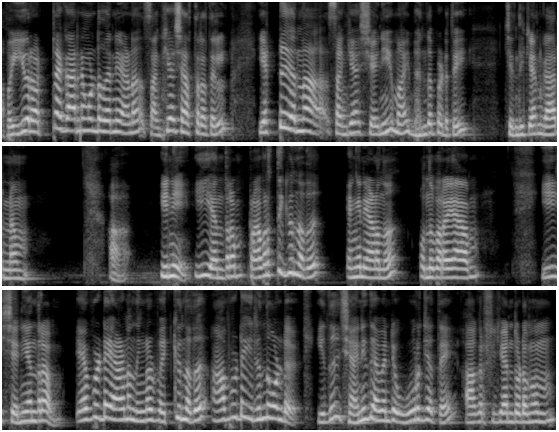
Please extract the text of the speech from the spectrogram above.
അപ്പോൾ ഈ ഒരു ഒറ്റ കാരണം കൊണ്ട് തന്നെയാണ് സംഖ്യാശാസ്ത്രത്തിൽ എട്ട് എന്ന സംഖ്യ ശനിയുമായി ബന്ധപ്പെടുത്തി ചിന്തിക്കാൻ കാരണം. ആ ഇനി ഈ യന്ത്രം പ്രവർത്തിക്കുന്നത് എങ്ങനെയാണെന്ന് ഒന്ന് പറയാം. ഈ ശനിയന്ത്രം എവിടെയാണ് നിങ്ങൾ വയ്ക്കുന്നത് അവിടെ ഇരുന്നു കൊണ്ട് ഇത് ശനിദേവന്റെ ഊർജത്തെ ആകർഷിക്കാൻ തുടങ്ങും.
